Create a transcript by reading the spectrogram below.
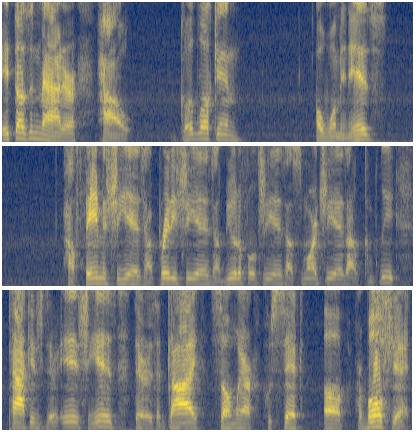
It doesn't matter how good looking a woman is, how famous she is, how pretty she is, how beautiful she is, how smart she is, how complete package there is, she is. There is a guy somewhere who's sick of her bullshit.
